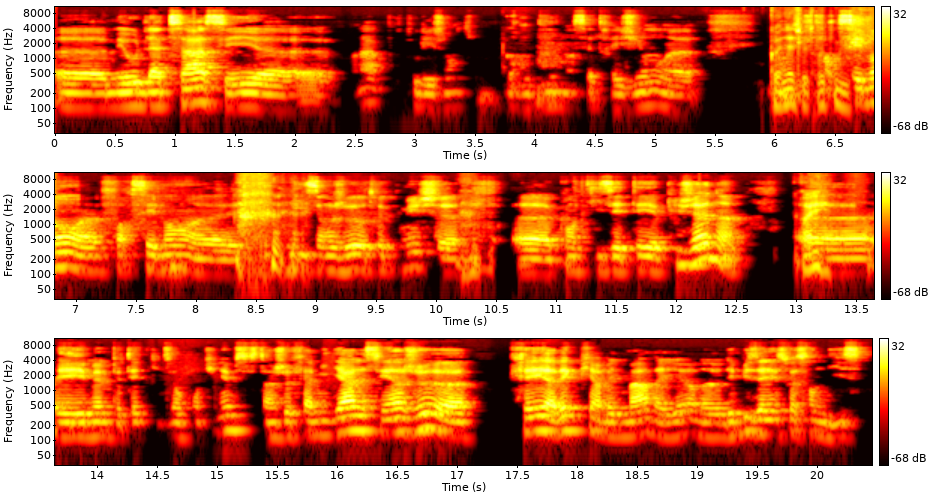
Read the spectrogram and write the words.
Euh, mais au-delà de ça, c'est euh, voilà, pour tous les gens qui ont grandi dans cette région, connaissent le truc forcément, euh, forcément, euh, ils ont joué au truc muche euh, quand ils étaient plus jeunes, ouais. et même peut-être qu'ils ont continué. parce que C'est un jeu familial, c'est un jeu créé avec Pierre Belmar d'ailleurs début des années 70,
